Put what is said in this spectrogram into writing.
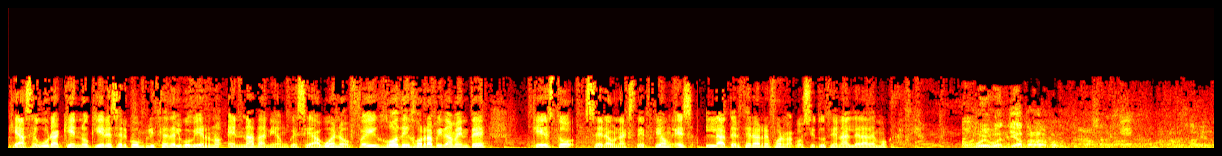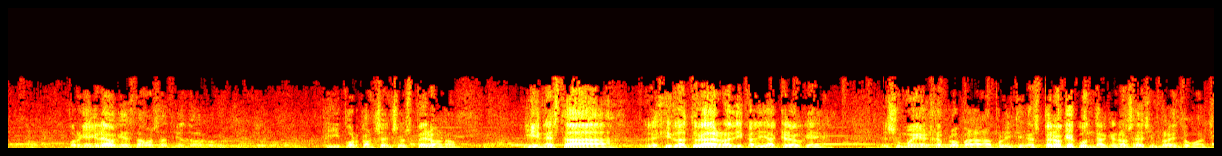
que asegura que no quiere ser cómplice del gobierno en nada, ni aunque sea bueno. Feijóo dijo rápidamente que esto será una excepción. Es la tercera reforma constitucional de la democracia. Muy buen día para la política. Sí. Porque creo que estamos haciendo algo con sentido común y por consenso, espero, ¿no? Y en esta legislatura de radicalidad creo que es un buen ejemplo para la política. Espero que cunda, que no sea simplemente un hecho.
